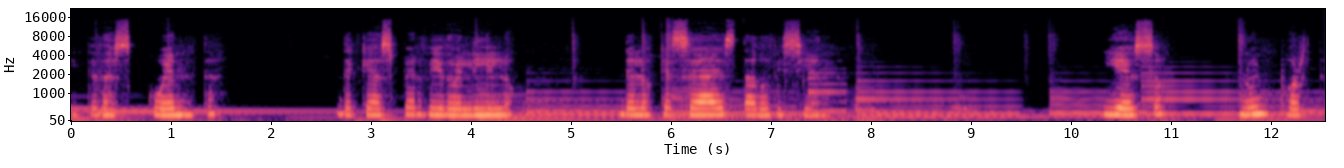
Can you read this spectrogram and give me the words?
Y te das cuenta de que has perdido el hilo de lo que se ha estado diciendo. Y eso no importa,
